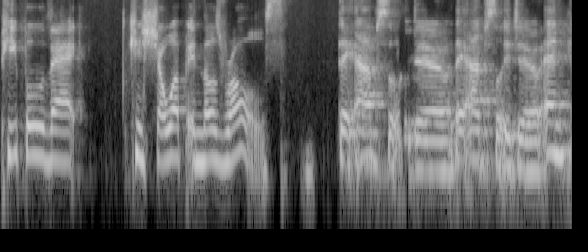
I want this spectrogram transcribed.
people that can show up in those roles. They absolutely do. They absolutely do. And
